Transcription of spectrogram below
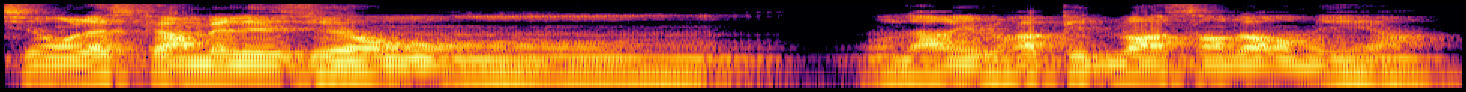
si on laisse fermer les yeux, on, arrive rapidement à s'endormir.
